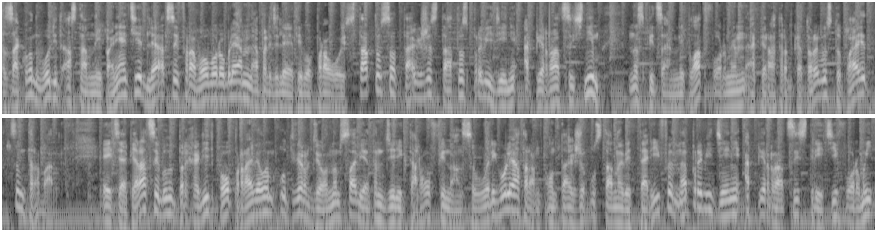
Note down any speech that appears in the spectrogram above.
Закон вводит основные понятия для цифрового рубля, определяет его правовой статус, а также статус проведения операций с ним на специальной платформе, оператором которой выступает Центробанк. Эти операции будут проходить по правилам, утвержденным Советом директоров финансового регулятора. Он также установит тарифы на проведение операций с третьей формой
